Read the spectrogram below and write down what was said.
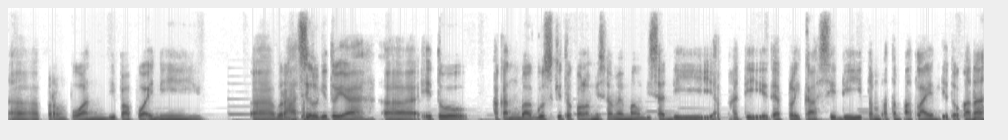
uh, perempuan di Papua ini uh, berhasil gitu ya, uh, itu akan bagus gitu kalau misalnya memang bisa di apa direplikasi di tempat-tempat lain gitu. Karena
